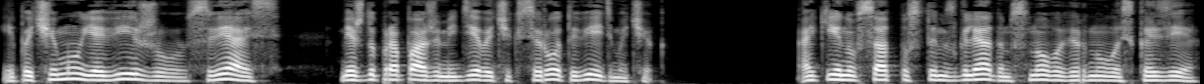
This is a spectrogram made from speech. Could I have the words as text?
И почему я вижу связь между пропажами девочек-сирот и ведьмочек. Окинув сад пустым взглядом, снова вернулась к козе.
